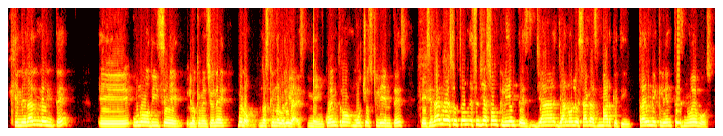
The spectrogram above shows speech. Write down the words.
Generalmente, eh, uno dice lo que mencioné, bueno, no es que uno lo diga, es me encuentro muchos clientes que dicen, ah, no, esos, son, esos ya son clientes, ya, ya no les hagas marketing, tráeme clientes nuevos.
